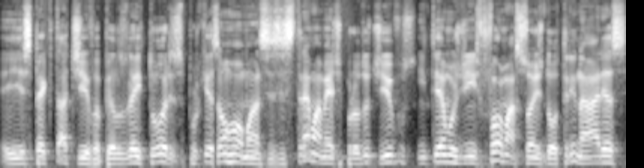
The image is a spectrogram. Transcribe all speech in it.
e expectativa pelos leitores, porque são romances extremamente produtivos em termos de informações doutrinárias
